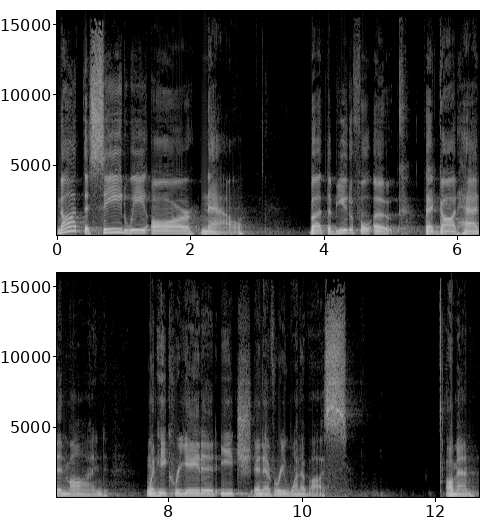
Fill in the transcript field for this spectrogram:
not the seed we are now, but the beautiful oak that God had in mind when he created each and every one of us. Amen.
